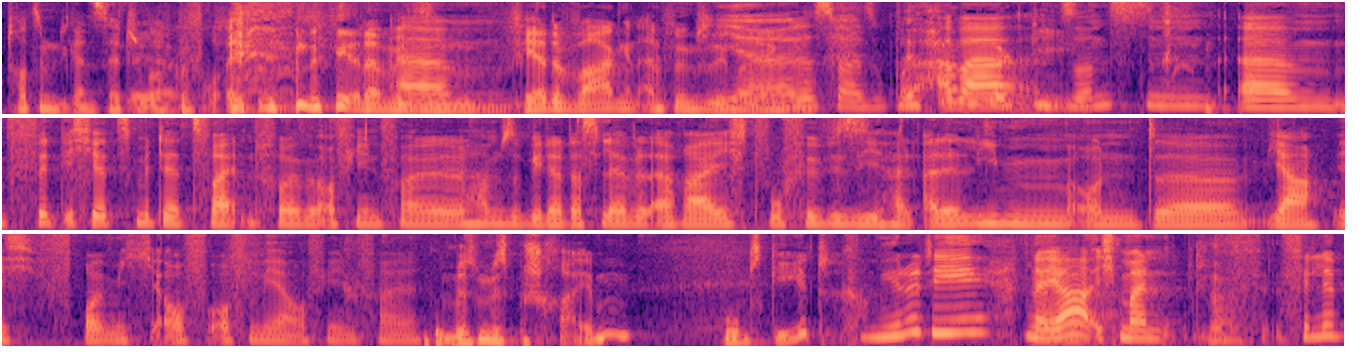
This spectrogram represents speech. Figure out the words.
trotzdem die ganze Zeit schon drauf gefreut. Wie er da mit diesem Pferdewagen in Anführungsstrichen Ja, reinkam. das war super. Aber ansonsten ähm, finde ich jetzt mit der zweiten Folge auf jeden Fall haben sie wieder das Level erreicht, wofür wir sie halt alle lieben. Und äh, ja, ich freue mich auf, auf mehr auf jeden Fall. Müssen wir es beschreiben, worum es geht? Community? Naja, ich meine, Philipp,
